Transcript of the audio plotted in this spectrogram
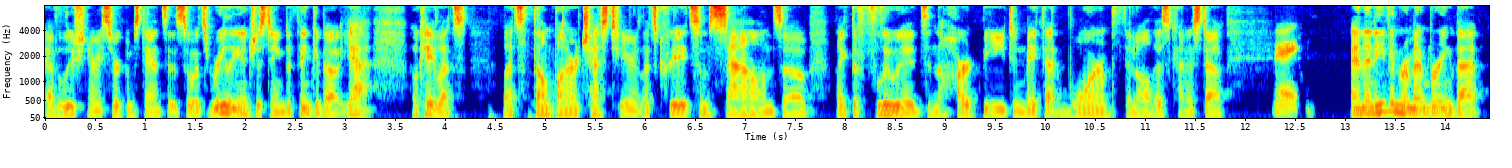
evolutionary circumstances. So it's really interesting to think about yeah okay let's let's thump on our chest here. Let's create some sounds of like the fluids and the heartbeat and make that warmth and all this kind of stuff. Right. And then even remembering that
